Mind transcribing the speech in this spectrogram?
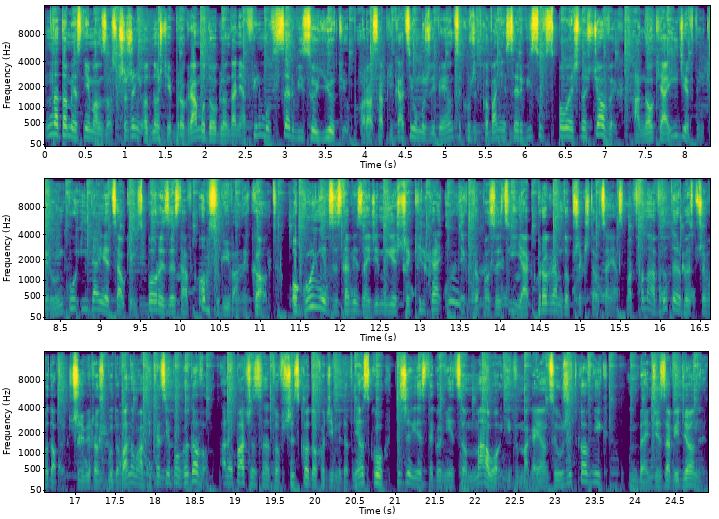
Natomiast nie mam zastrzeżeń odnośnie programu do oglądania filmów z serwisu YouTube oraz aplikacji umożliwiających użytkowanie serwisów społecznościowych, a Nokia idzie w tym kierunku i daje całkiem spory zestaw obsługiwanych kont. Ogólnie w zestawie znajdziemy jeszcze kilka innych propozycji, jak program do przekształcania smartfona w router bezprzewodowy, czy rozbudowaną aplikację pogodową, ale patrząc na to wszystko dochodzimy do wniosku, że jest tego nieco mało i wymagający użytkownik będzie zawiedziony.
